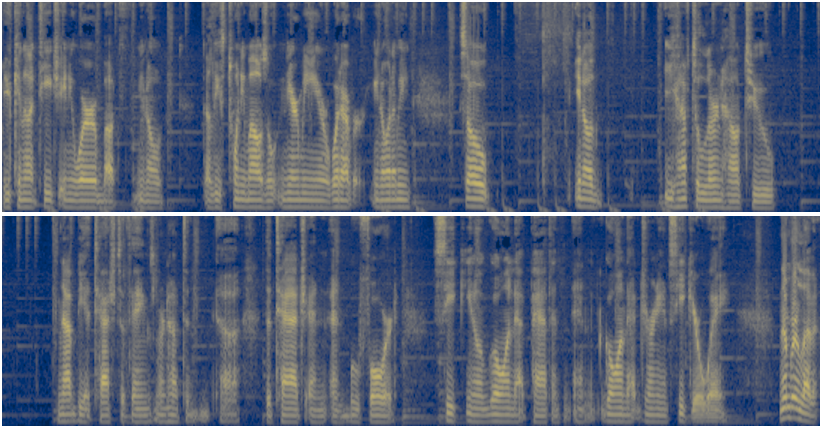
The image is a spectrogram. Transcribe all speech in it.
you cannot teach anywhere about, you know, at least 20 miles near me or whatever. You know what I mean? So, you know, you have to learn how to not be attached to things, learn how to uh, detach and, and move forward. Seek, you know, go on that path and, and go on that journey and seek your way. Number 11.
